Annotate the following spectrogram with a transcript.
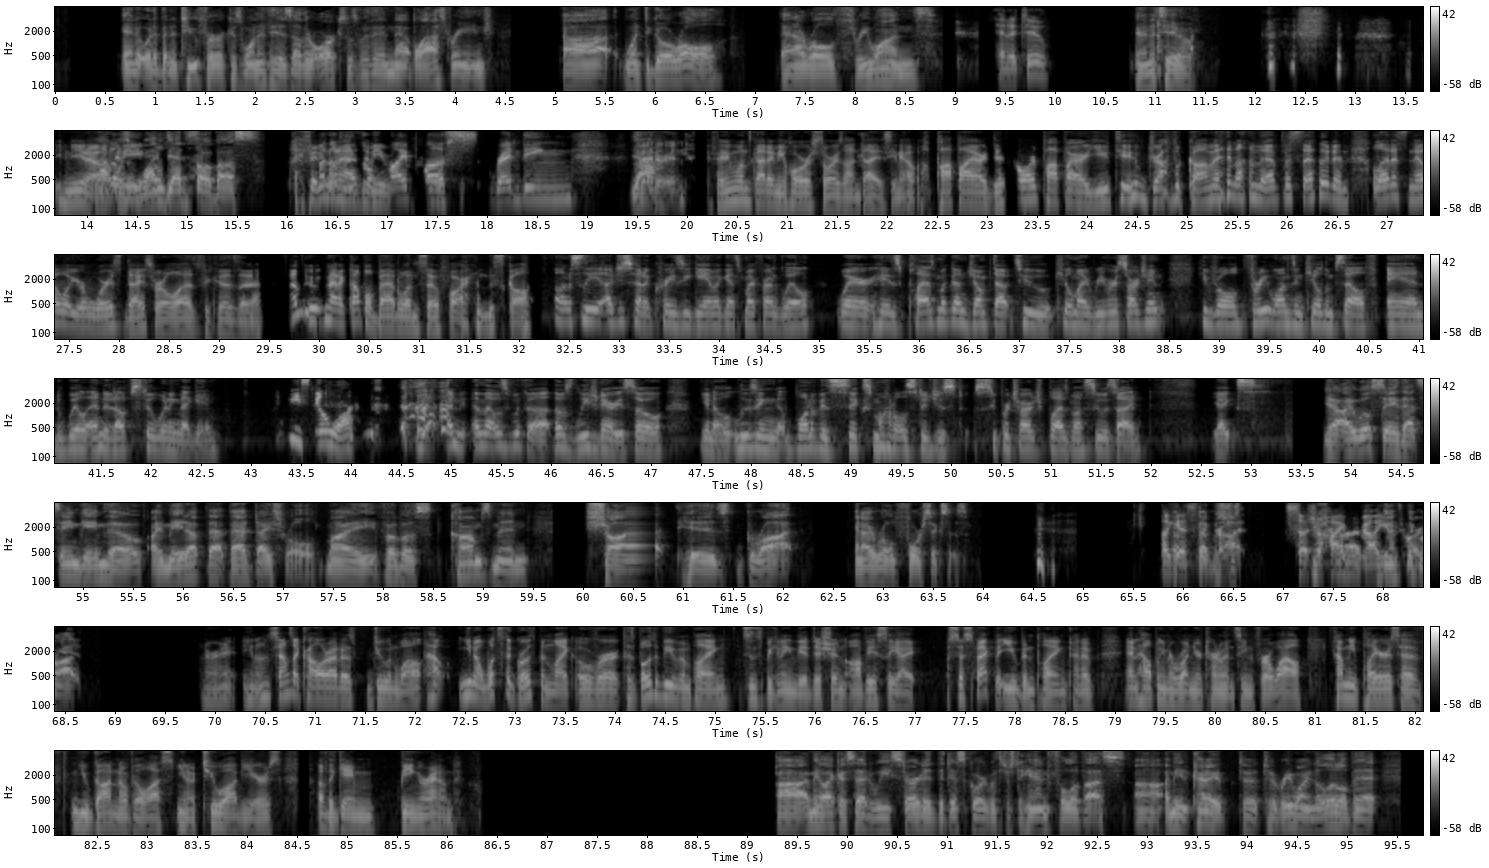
and it would have been a twofer because one of his other orcs was within that blast range. Uh, went to go roll and I rolled three ones And a two. and a two. you know, that was any- one dead Phobos. if anyone has any Y plus rending Yeah. veteran. if anyone's got any horror stories on dice, you know, pop by our Discord, pop by our YouTube, drop a comment on the episode, and let us know what your worst dice roll was because uh, sounds like we've had a couple bad ones so far in this call. Honestly, I just had a crazy game against my friend Will where his plasma gun jumped out to kill my Reaver Sergeant. He rolled three ones and killed himself, and Will ended up still winning that game. He still won. yeah, and and that was with uh, that was legionaries. So you know, losing one of his six models to just supercharged plasma suicide. Yikes. Yeah, I will say that same game though, I made up that bad dice roll. My Phobos commsman shot his grot, and I rolled four sixes. Against that the was Grot. just- Such a high value against the Grot. target. All right. You know, it sounds like Colorado's doing well. How, you know, what's the growth been like over, because both of you have been playing since the beginning of the edition. Obviously, I suspect that you've been playing kind of and helping to run your tournament scene for a while. How many players have you gotten over the last, you know, two odd years of the game being around? Uh, I mean, like I said, we started the Discord with just a handful of us. Uh, I mean, kind of to, to rewind a little bit,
